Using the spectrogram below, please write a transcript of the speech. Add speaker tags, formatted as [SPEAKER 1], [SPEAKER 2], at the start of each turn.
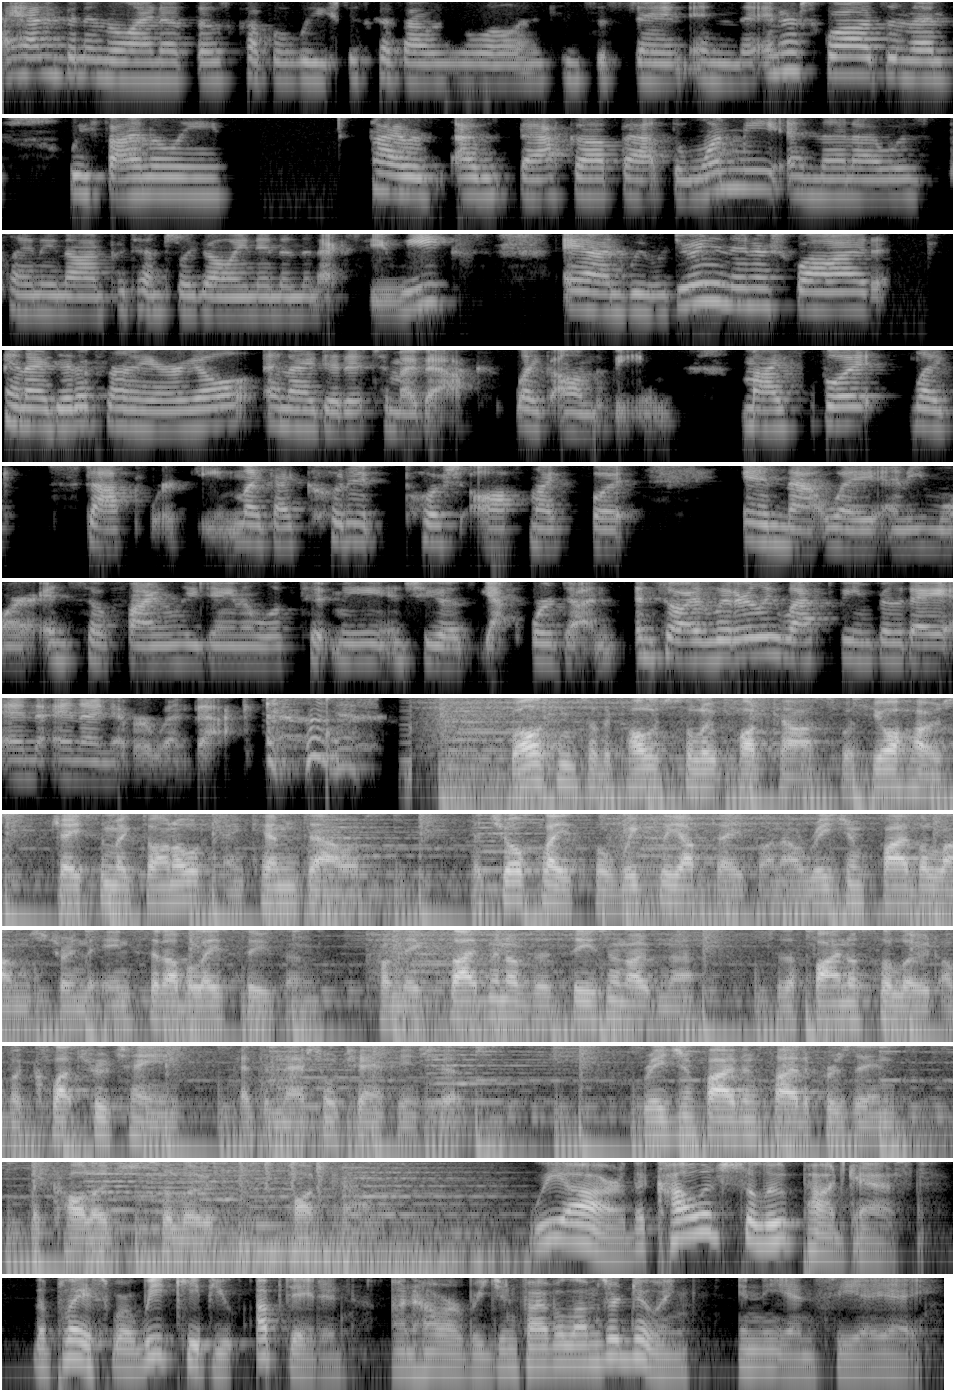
[SPEAKER 1] I hadn't been in the lineup those couple weeks just because I was a little inconsistent in the inner squads. And then we finally I was I was back up at the one meet, and then I was planning on potentially going in in the next few weeks. And we were doing an inner squad, and I did a front aerial, and I did it to my back, like on the beam. My foot like stopped working, like I couldn't push off my foot in that way anymore. And so finally Dana looked at me and she goes, "Yeah, we're done." And so I literally left beam for the day, and and I never went back.
[SPEAKER 2] Welcome to the College Salute podcast with your hosts Jason McDonald and Kim Dowers. It's your place for weekly updates on our Region 5 alums during the NCAA season, from the excitement of the season opener to the final salute of a clutch routine at the National Championships. Region 5 Insider presents the College Salute podcast.
[SPEAKER 3] We are the College Salute podcast, the place where we keep you updated on how our Region 5 alums are doing in the NCAA.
